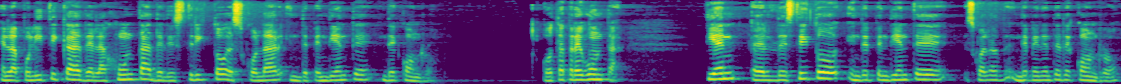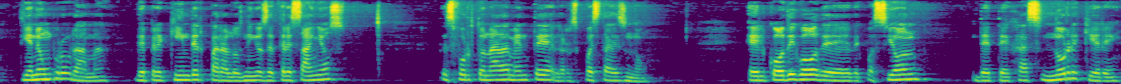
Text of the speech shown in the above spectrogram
en la política de la Junta del Distrito Escolar Independiente de Conroe. Otra pregunta, el Distrito Independiente, Escolar Independiente de Conroe tiene un programa de prekinder para los niños de tres años. Desfortunadamente, la respuesta es no. El Código de Adecuación de Texas no requiere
